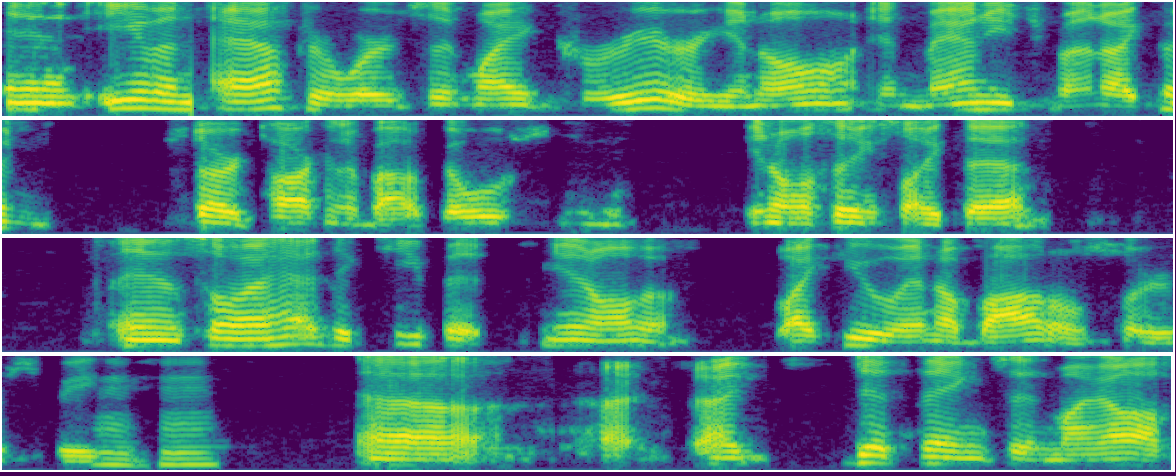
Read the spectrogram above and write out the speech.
And even afterwards in my career, you know, in management, I couldn't start talking about ghosts and, you know, things like that. And so I had to keep it, you know, like you in a bottle, so to speak. hmm Uh, I, I did things in my off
